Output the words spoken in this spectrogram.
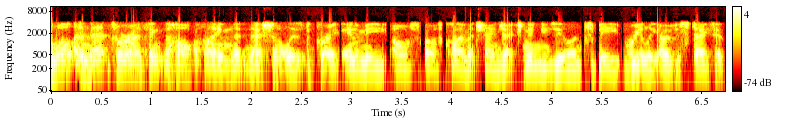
Well, and that's where I think the whole claim that National is the great enemy of, of climate change action in New Zealand to be really overstated.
